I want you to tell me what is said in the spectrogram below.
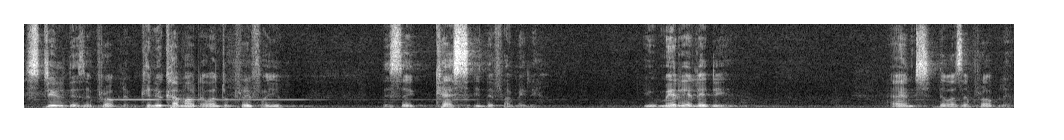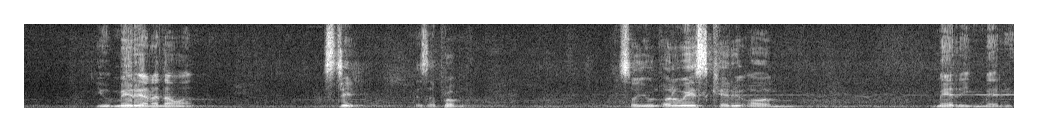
Still, there's a problem. Can you come out? I want to pray for you. There's a curse in the family. You marry a lady, and there was a problem. You marry another one. Still, there's a problem. So you'll always carry on marrying, marrying.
